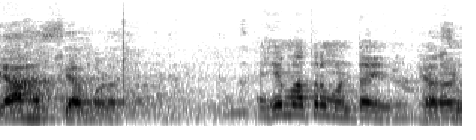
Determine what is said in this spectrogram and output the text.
या हास्यामुळं. हे मात्र म्हणता येईल कारण.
